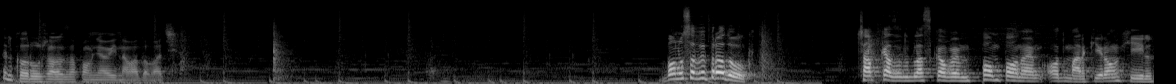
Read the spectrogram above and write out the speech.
tylko różal zapomniał jej naładować. Bonusowy produkt! Czapka z odblaskowym pomponem od marki Ronhill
